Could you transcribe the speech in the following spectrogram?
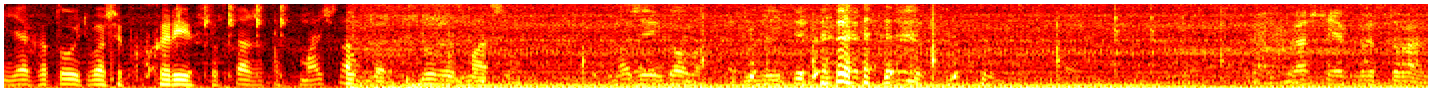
Як готують ваші кухарі, що скажете, смачно? Дуже смачно. Майже як вдома. Краще як в ресторані.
